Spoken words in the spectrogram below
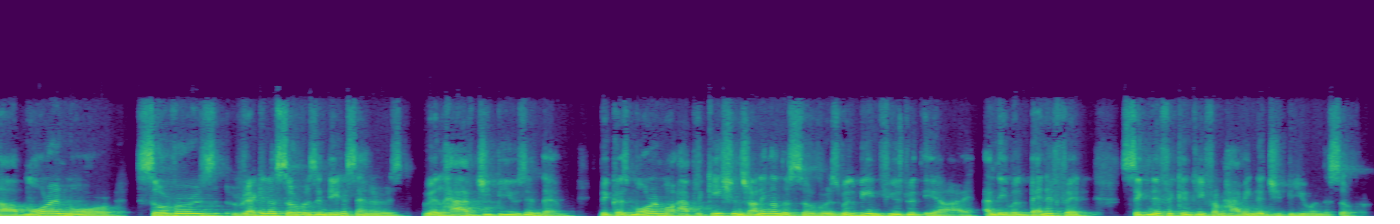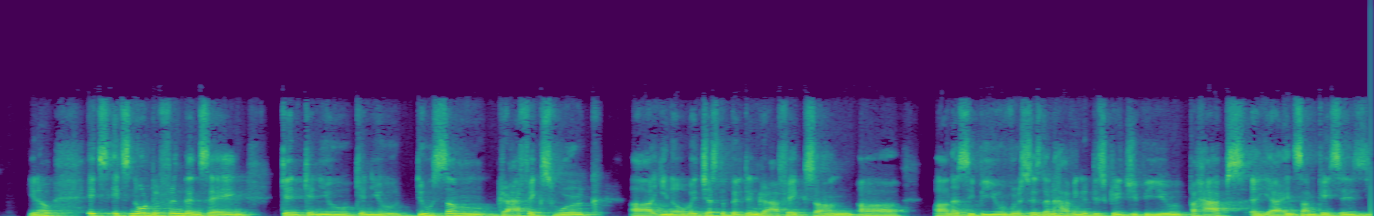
uh, more and more servers, regular servers in data centers will have GPUs in them because more and more applications running on the servers will be infused with AI and they will benefit significantly from having a GPU on the server. You know, it's it's no different than saying can can you can you do some graphics work uh, you know with just the built-in graphics on uh, on a CPU versus then having a discrete GPU perhaps uh, yeah in some cases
